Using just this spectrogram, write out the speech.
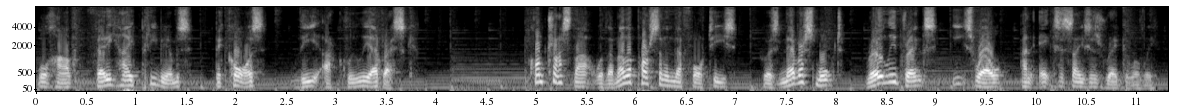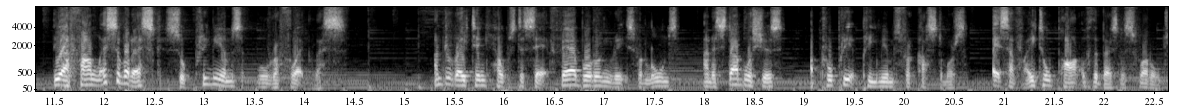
will have very high premiums because they are clearly at risk. Contrast that with another person in their 40s who has never smoked, rarely drinks, eats well and exercises regularly. They are far less of a risk so premiums will reflect this. Underwriting helps to set fair borrowing rates for loans and establishes appropriate premiums for customers. It's a vital part of the business world.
